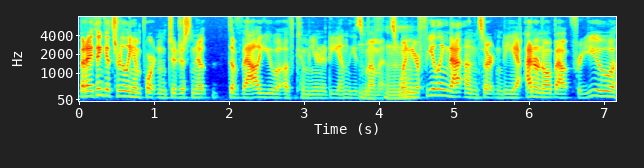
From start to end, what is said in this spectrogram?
But I think it's really important to just note the value of community in these moments. When you're feeling that uncertainty, I don't know about for you,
